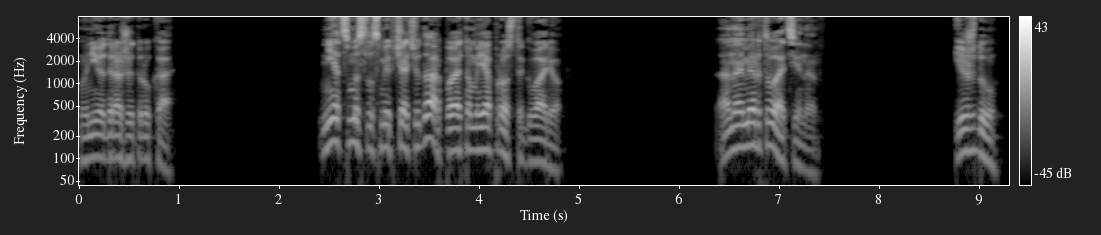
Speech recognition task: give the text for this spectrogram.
У нее дрожит рука. Нет смысла смягчать удар, поэтому я просто говорю. Она мертва, Тина. И жду.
